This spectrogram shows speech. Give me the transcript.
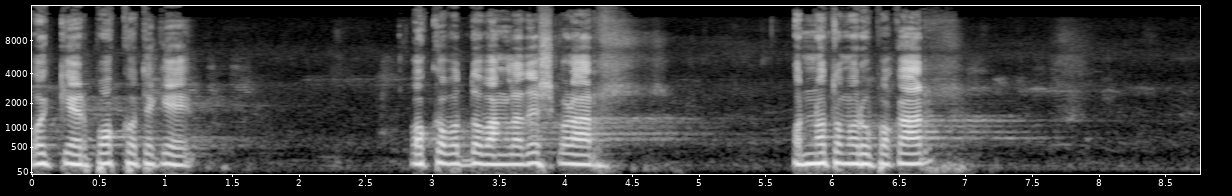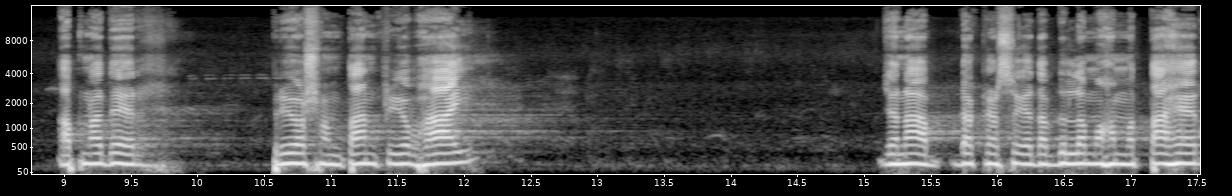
ঐক্যের পক্ষ থেকে ঐক্যবদ্ধ বাংলাদেশ করার অন্যতম উপকার আপনাদের প্রিয় সন্তান, প্রিয় ভাই, জনাব ডক্টর সৈয়দ আবদুল্লাহ মোহাম্মদ তাহের,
